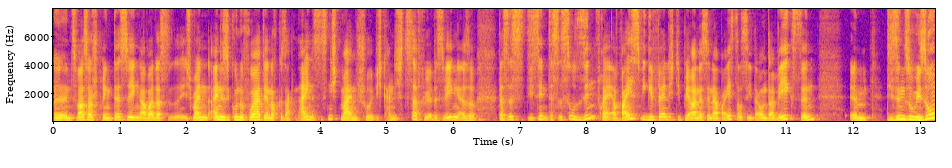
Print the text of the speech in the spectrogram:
äh, ins Wasser springt. Deswegen, aber das, ich meine, eine Sekunde vorher hat er noch gesagt, nein, es ist nicht meine Schuld, ich kann nichts dafür. Deswegen, also, das ist, die sind, das ist so sinnfrei. Er weiß, wie gefährlich die Piranhas sind, er weiß, dass sie da unterwegs sind. Ähm, die sind sowieso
